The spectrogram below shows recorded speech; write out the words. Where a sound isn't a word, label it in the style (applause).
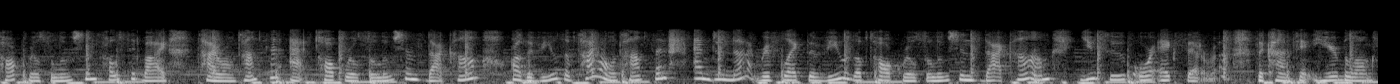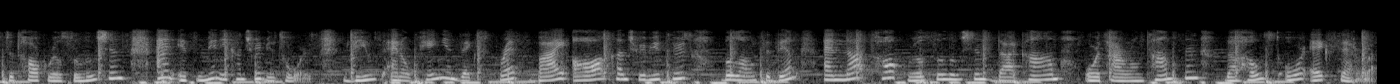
Talk Real Solutions, hosted by Tyrone Thompson at TalkRealSolutions.com, are the views of Tyrone Thompson and do not reflect the views of TalkRealSolutions.com, YouTube, or etc. The content here belongs to Talk Real Solutions and its many contributors. Views and opinions expressed by all contributors belong to them and not TalkRealSolutions.com or Tyrone Thompson, the host, or etc.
